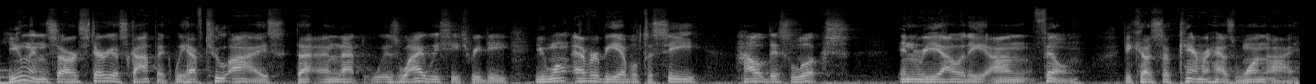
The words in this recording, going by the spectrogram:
humans are stereoscopic, we have two eyes, that, and that is why we see 3D, you won't ever be able to see how this looks in reality on film because the camera has one eye.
